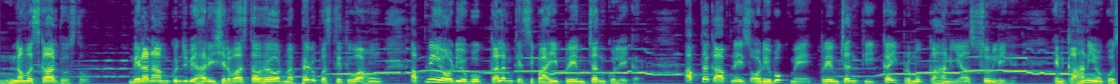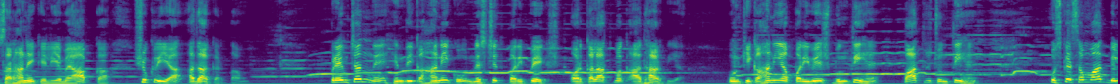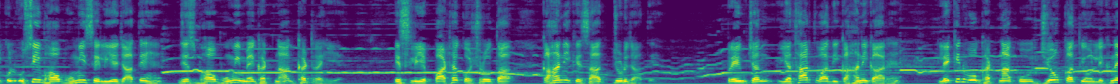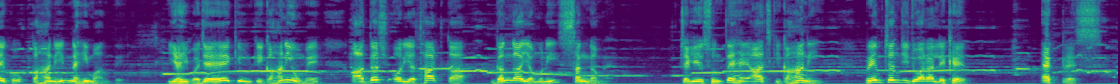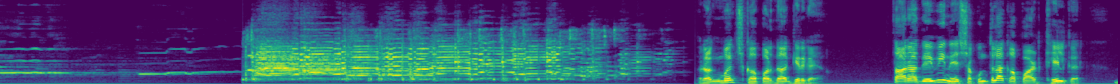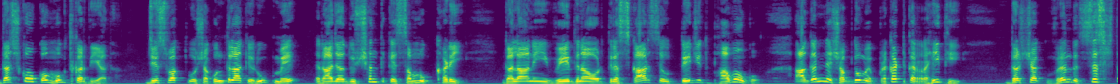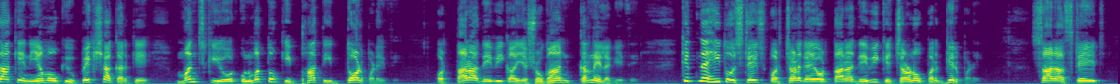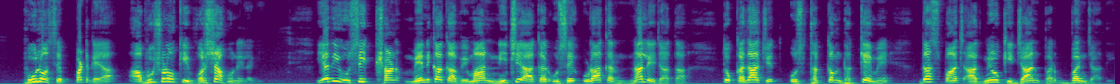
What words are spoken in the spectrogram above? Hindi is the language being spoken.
नमस्कार दोस्तों, मेरा नाम कुंज बिहारी श्रीवास्तव है और मैं फिर उपस्थित हुआ हूँ अपनी ऑडियो बुक कलम के सिपाही प्रेमचंद को लेकर। अब तक आपने इस ऑडियो बुक में प्रेमचंद की कई प्रमुख कहानियाँ सुन ली हैं। इन कहानियों को सराहने के लिए मैं आपका शुक्रिया अदा करता हूँ। प्रेमचंद ने हिंदी कहानी को निश्चित परिपेक्ष और कलात्मक आधार दिया। उनकी कहानियाँ परिवेश बुनती हैं, पात्र चुनती हैं उसके संवाद बिल्कुल उसी भावभूमि से लिए जाते हैं, जिस भावभूमि में घटना घट रही है। इसलिए पाठक और श्रोता कहानी के साथ जुड़ जाते हैं। प्रेमचंद यथार्थवादी कहानीकार हैं, लेकिन वो घटना को ज्यों का त्यों लिखने को कहानी नहीं मानते। यही वजह है कि उनकी कहानियों में आदर्श और यथार्थ का गंगा यमुनी संगम है। चलिए सुनते हैं आज की कहानी। प्रेमचंद जी द्वारा लिखित एक्ट्रेस। रंगमंच का पर्दा गिर गया। तारा देवी ने शकुंतला का पार्ट खेलकर दर्शकों को मुग्ध कर दिया था। जिस वक्त वो शकुंतला के रूप में राजा दुष्यंत के सम्मुख खड़ी, गलानी, वेदना और तिरस्कार से उत्तेजित भावों को आगन्य शब्दों में प्रकट कर रही थी, दर्शक वृंद शिष्टता के नियमों की उपेक्षा करके मंच की ओर उन्मत्तों की भांति दौड़ पड़े थे और तारा देवी का यशोगान करने लगे थे। कितने ही तो स्टेज पर चढ़ गए और तारा देवी के चरणों पर गिर पड़े। सारा स्टेज फूलों से पट गया, आभूषणों की वर्षा होने लगी। यदि उसी क्षण मेनका का विमान नीचे आकर उसे उड़ाकर न ले जाता तो कदाचित उस धक्कम धक्के में दस पाँच आदमियों की जान पर बन जाती।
